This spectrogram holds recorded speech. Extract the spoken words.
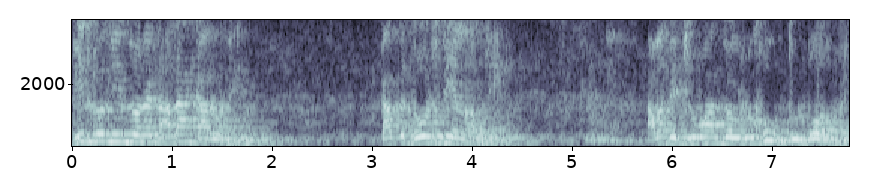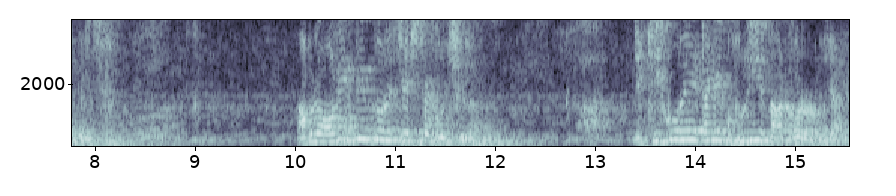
দীর্ঘদিন ধরে নানা কারণে কাউকে দোষ দিয়ে লাভ নেই। আমাদের যুব আন্দোলন খুব দুর্বল হয়ে গেছে। আমরা অনেক দিন ধরে চেষ্টা করছিলাম যে কি করে এটাকে ঘুরিয়ে দাঁড় করানো যায়।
